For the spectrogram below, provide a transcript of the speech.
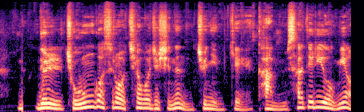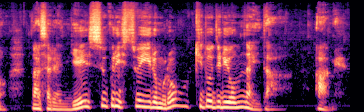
늘 좋은 것으로 채워주시는 주님께 감사드리오며 나사렛 예수 그리스도의 이름으로 기도드리옵나이다. 아멘.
